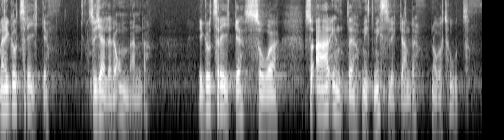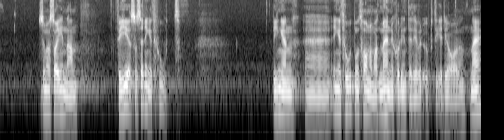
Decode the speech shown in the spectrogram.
Men i Guds rike så gäller det omvända. I Guds rike så, så är inte mitt misslyckande något hot. Som jag sa innan, för Jesus är det inget hot. Det är ingen, eh, inget hot mot honom att människor inte lever upp till idealen. Nej,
